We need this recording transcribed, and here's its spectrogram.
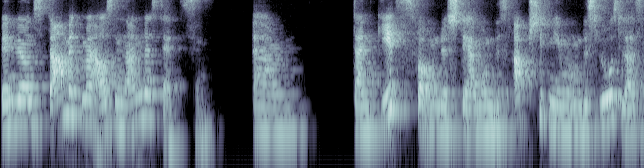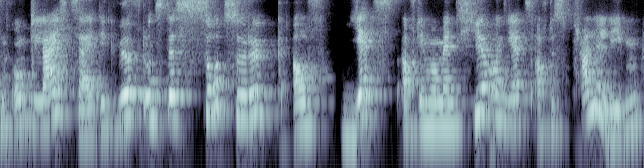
wenn wir uns damit mal auseinandersetzen, ähm, dann geht es zwar um das Sterben, um das Abschiednehmen, um das Loslassen und gleichzeitig wirft uns das so zurück auf jetzt, auf den Moment hier und jetzt, auf das pralle Leben,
